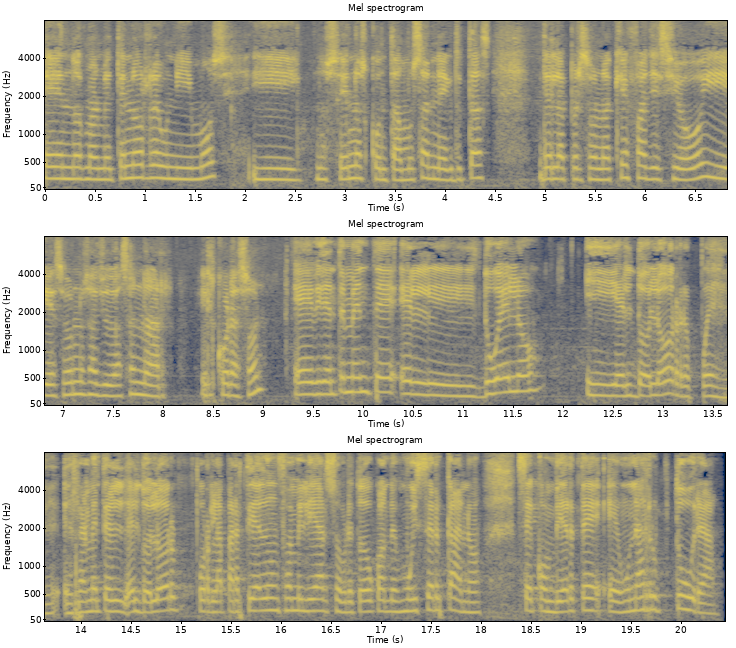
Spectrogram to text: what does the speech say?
Eh, normalmente nos reunimos y, no sé, nos contamos anécdotas de la persona que falleció y eso nos ayuda a sanar el corazón. Evidentemente el duelo y el dolor, pues realmente el, el, dolor por la partida de un familiar, sobre todo cuando es muy cercano, se convierte en una ruptura,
